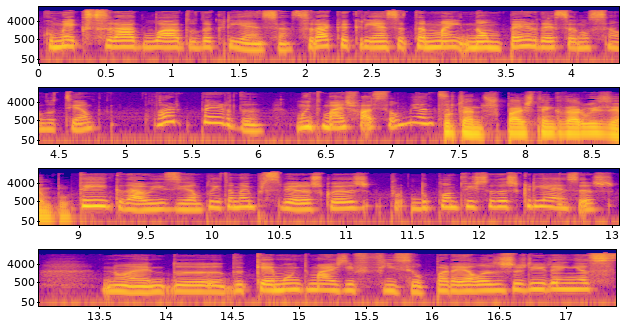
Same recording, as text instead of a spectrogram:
como é que será do lado da criança? Será que a criança também não perde essa noção do tempo? Claro que perde, muito mais facilmente. Portanto, os pais têm que dar o exemplo. Têm que dar o exemplo e também perceber as coisas do ponto de vista das crianças não é? De, de, que é muito mais difícil para elas gerirem esse,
